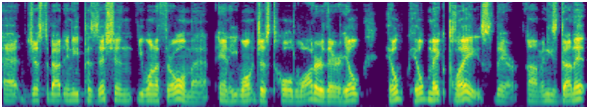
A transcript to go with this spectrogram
at just about any position you want to throw him at, and he won't just hold water there. He'll he'll he'll make plays there, um, and he's done it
